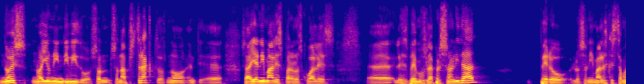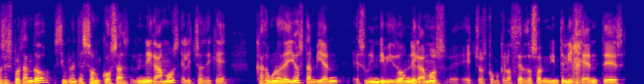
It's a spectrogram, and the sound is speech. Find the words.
No, es, no hay un individuo, son, son abstractos. ¿no? Eh, o sea, hay animales para los cuales les vemos la personalidad, pero los animales que estamos explotando simplemente son cosas. Negamos el hecho de que cada uno de ellos también es un individuo. Negamos eh, hechos como que los cerdos son inteligentes,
